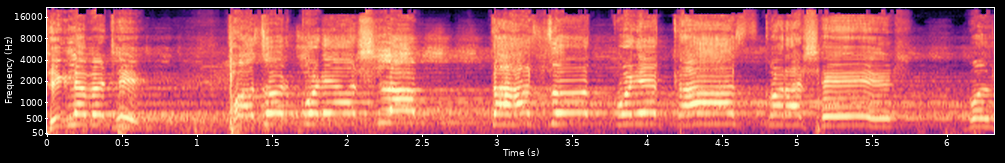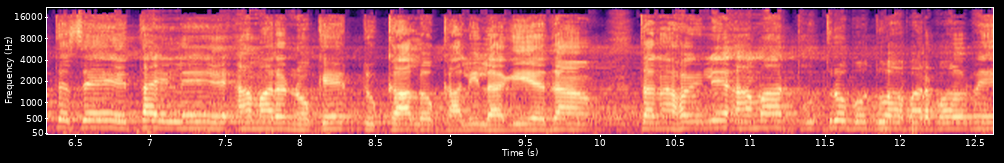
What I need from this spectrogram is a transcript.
ঠিক না ঠিক ফজর পড়ে আসলাম তাহাজ্জত পড়ে কাজ করা শেষ। বলতেছে, তাইলে আমার নোকে একটু কালো কালি লাগিয়ে দাও। তা না হইলে আমার পুত্র পুত্রবধূ আবার বলবে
